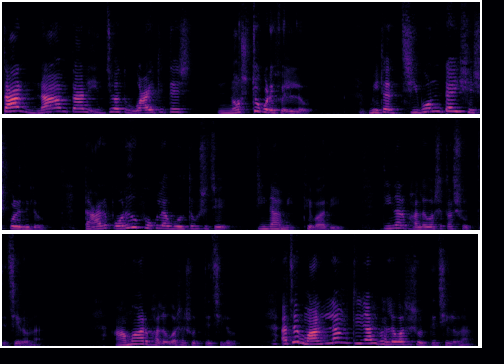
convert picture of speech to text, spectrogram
তার নাম তার ইজ্জত ওয়াইটিতে নষ্ট করে ফেলল। মেয়েটার জীবনটাই শেষ করে দিল। তারপরেও ফোকলা বলতে বসেছে, টিনা মিথ্যেবাদী। টিনার ভালোবাসাটা সত্যি ছিল না। আমার ভালোবাসা সত্যি ছিল। আচ্ছা মানলাম টিনার ভালোবাসা সত্যি ছিল না।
